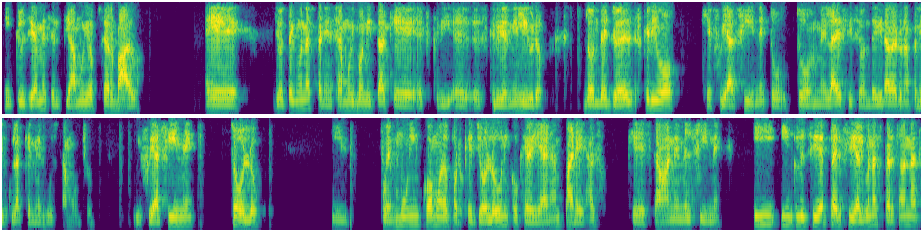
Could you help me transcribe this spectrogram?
inclusive me sentía muy observado. Eh, yo tengo una experiencia muy bonita que eh, escribí en mi libro, donde yo describo que fui a cine, tomé la decisión de ir a ver una película que me gusta mucho y fui a cine solo y fue muy incómodo porque yo lo único que veía eran parejas que estaban en el cine y inclusive percibí algunas personas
